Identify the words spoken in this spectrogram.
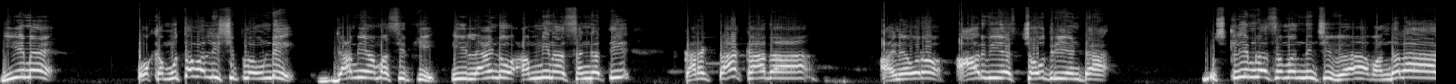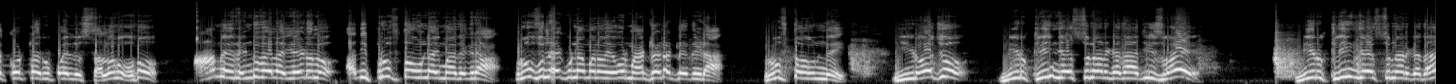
ఈమె ఒక ముతవల్లిషిప్లో ఉండి జామియా మసీద్కి ఈ ల్యాండ్ అమ్మిన సంగతి కరెక్టా కాదా? ఆయన ఎవరో? ఆర్విఎస్ చౌదరి అంట. ముస్లింల సంబంధించి వందల కోట్ల రూపాయలు స్థలం. ఆమె రెండు వేల ఏడులో అది ప్రూఫ్తో ఉన్నాయి మా దగ్గర. ప్రూఫ్ లేకుండా మనం ఎవరు మాట్లాడట్లేదు ఇడ ప్రూఫ్తో ఉంది. ఈరోజు మీరు క్లీన్ చేస్తున్నారు కదా అజీజ్ భాయ్? మీరు క్లీన్ చేస్తున్నారు కదా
